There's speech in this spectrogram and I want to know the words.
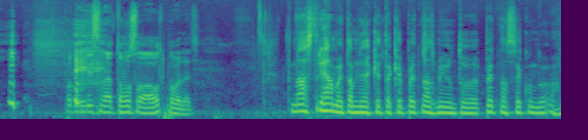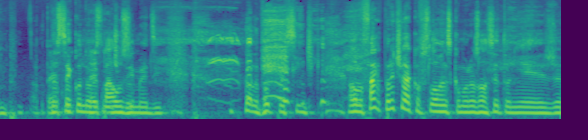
Potom by si na to musela odpovedať. Nastrihame tam nejaké také 15 minútové, 15 sekúnd, 15 pes- sekundové pauzy medzi. Alebo pesničky. Alebo fakt, prečo ako v slovenskom rozhlase to nie je, že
